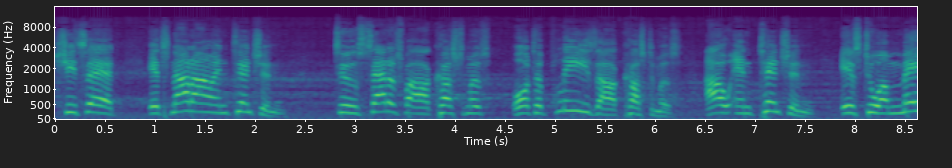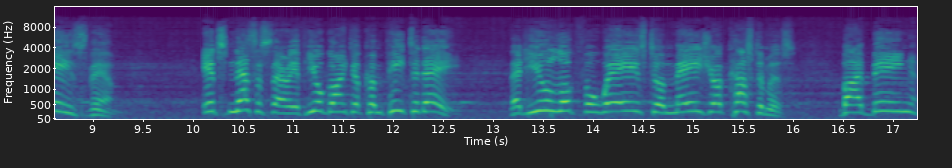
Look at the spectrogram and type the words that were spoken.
She said, it's not our intention to satisfy our customers or to please our customers. Our intention is to amaze them. It's necessary if you're going to compete today that you look for ways to amaze your customers by being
